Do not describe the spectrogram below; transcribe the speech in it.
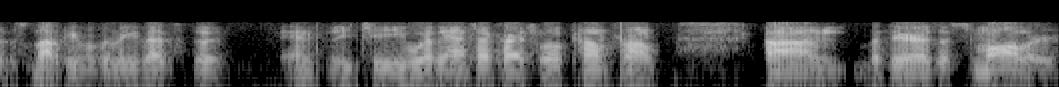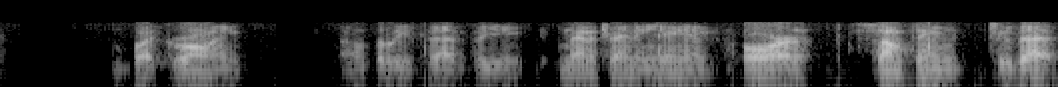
a lot of people believe that's the entity where the Antichrist will come from. Um, but there is a smaller but growing uh, belief that the Mediterranean Union or something to that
